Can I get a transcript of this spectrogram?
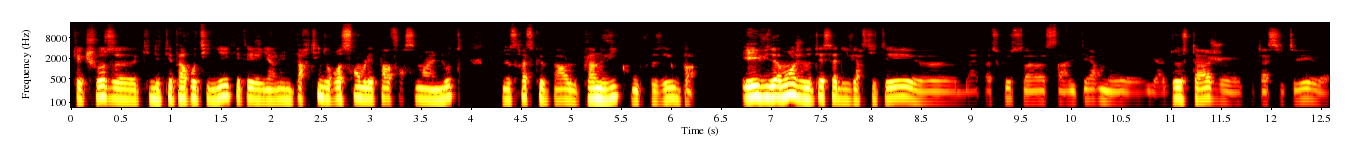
quelque chose qui n'était pas routinier, qui était génial. Une partie ne ressemblait pas forcément à une autre, ne serait-ce que par le plein de vie qu'on faisait ou pas. Et évidemment, j'ai noté sa diversité euh, bah, parce que ça, ça alterne. euh, Il y a deux stages euh, que tu as cités, euh,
